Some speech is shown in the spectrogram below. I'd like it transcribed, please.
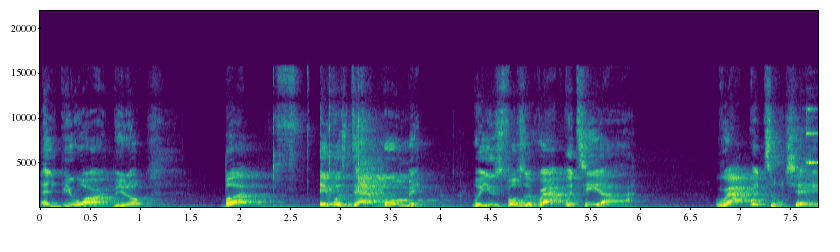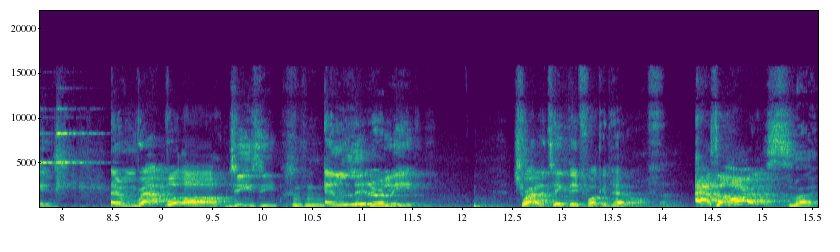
And you were, you know. But it was that moment where you supposed to rap with T.I., rap with Two Chainz, and rap with uh Jeezy, Mm-hmm. and literally try to take their fucking head off. As an artist. Right.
